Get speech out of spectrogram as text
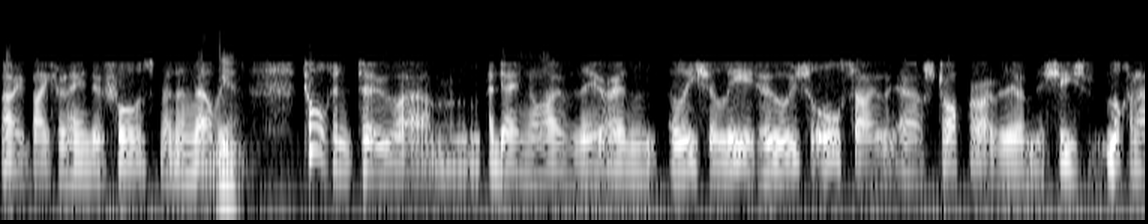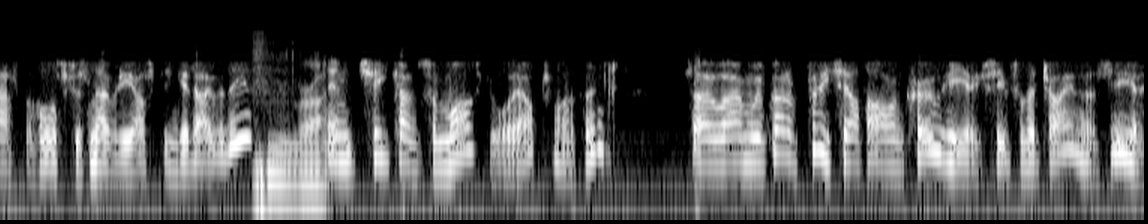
Murray Baker and Andrew Forsman, and they'll be Yeah. talking to um, Daniel over there and Alicia Laird, who is also our stropper over there. And she's looking after the horse because nobody else can get over there. Hmm, right. And she comes from Mosgiel, Alton, I think. So um, we've got a pretty South Island crew here, except for the trainers. Yeah.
